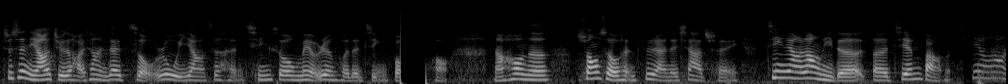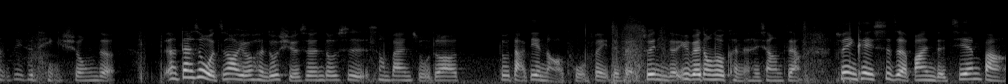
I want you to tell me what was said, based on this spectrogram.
就是你要觉得好像你在走路一样，是很轻松，没有任何的紧绷。好，然后呢，双手很自然的下垂，尽量让你的呃肩膀，尽量让你自己是挺胸的。呃，但是我知道有很多学生都是上班族，都要都打电脑驼背，对不对？所以你的预备动作可能很像这样，所以你可以试着把你的肩膀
